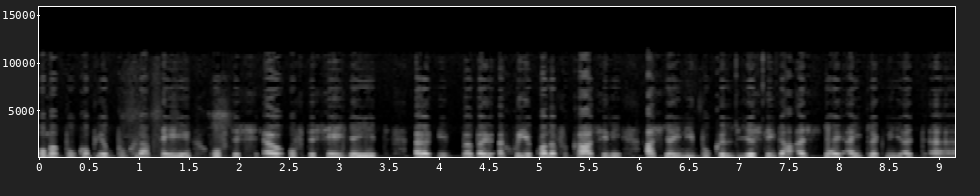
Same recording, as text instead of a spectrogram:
om 'n boek op jou boekrak te hê of te uh, of te sê jy het 'n uh, 'n uh, goeie kwalifikasie nie as jy nie boeke lees nie, dan is jy eintlik nie 'n uh,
